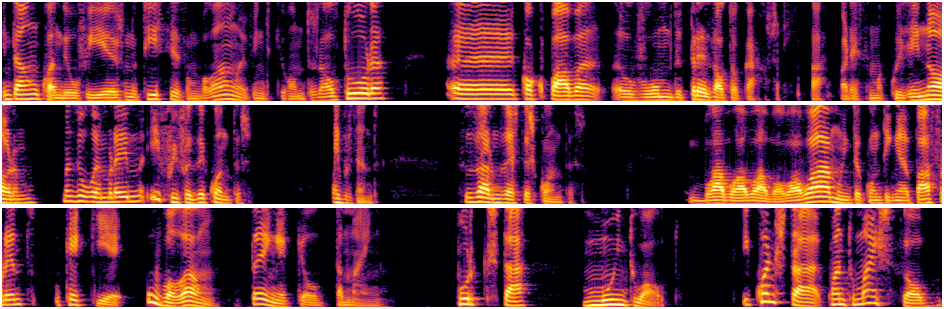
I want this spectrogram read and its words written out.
Então, quando eu vi as notícias, um balão a 20 km de altura, uh, que ocupava o volume de três autocarros. Aí, pá, parece uma coisa enorme, mas eu lembrei-me e fui fazer contas. E portanto, se usarmos estas contas, blá blá blá blá blá blá, muita continha para a frente, o que é que é? O balão tem aquele tamanho porque está muito alto. E quando está, quanto mais sobe,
